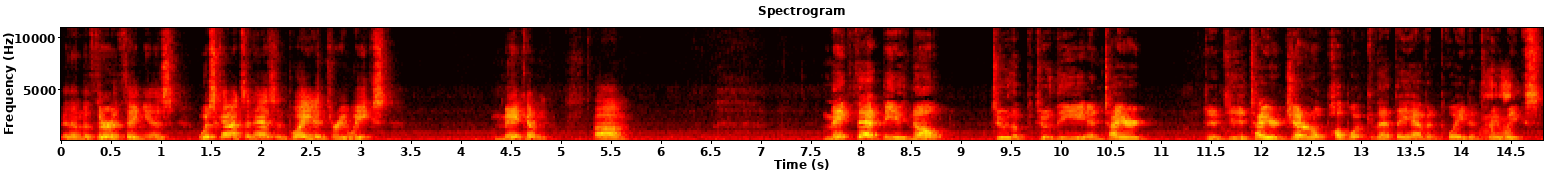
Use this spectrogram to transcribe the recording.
And then the third thing is Wisconsin hasn't played in three weeks. Make them um, make that be known to the to the entire the entire general public that they haven't played in three uh-huh. weeks.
